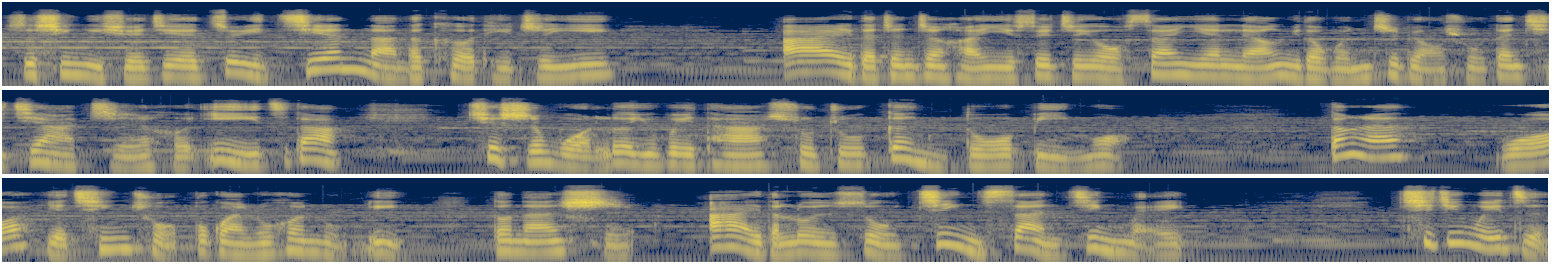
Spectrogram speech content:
是心理学界最艰难的课题之一。爱的真正含义虽只有三言两语的文字表述，但其价值和意义之大，却使我乐于为它诉诸更多笔墨。当然，我也清楚，不管如何努力，都难使。爱的论述尽善尽美，迄今为止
